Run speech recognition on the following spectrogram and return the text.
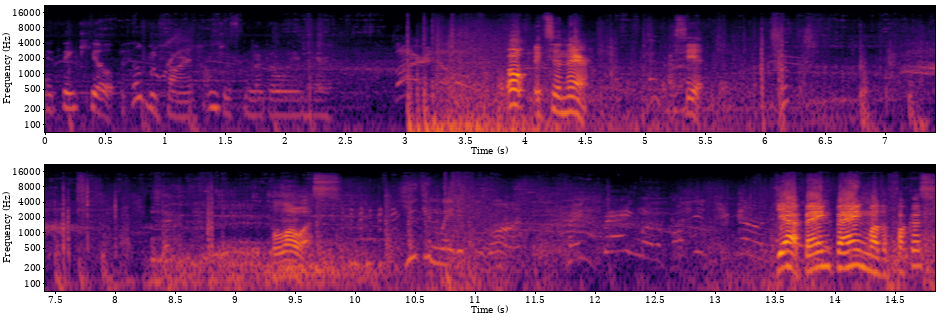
I think he'll he'll be fine. I'm just gonna go in here. Oh, it's in there. I see it. Below us. You can wait if you want. Yeah, bang bang, motherfuckers.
